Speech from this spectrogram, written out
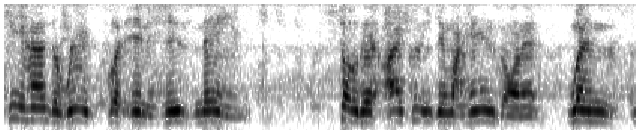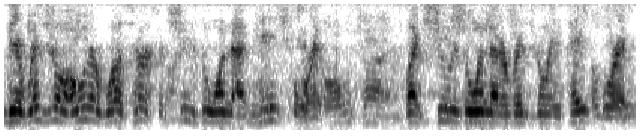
he had the rig put in his name so that I couldn't get my hands on it when the original owner was her, because she's the one that paid for it. all the time. Like she was the one that originally paid for it.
